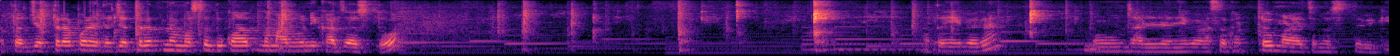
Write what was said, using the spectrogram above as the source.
आता जत्रा पण आहे तर जत्रात मस्त दुकानातनं मालवणी खाजा असतो. आता हे बघा मळून झालेलं आहे. बघा असं घट्ट मळायचं मस्तपैकी.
